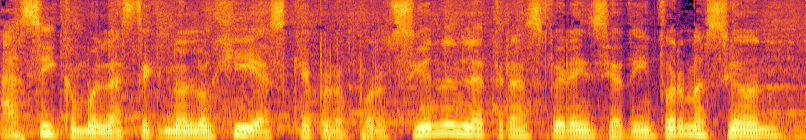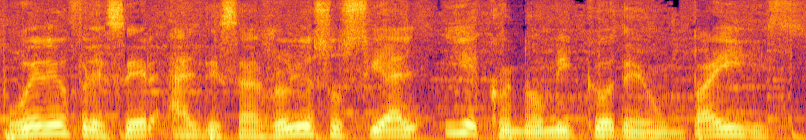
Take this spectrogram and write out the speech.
así como las tecnologías que proporcionan la transferencia de información, puede ofrecer al desarrollo social y económico de un país.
